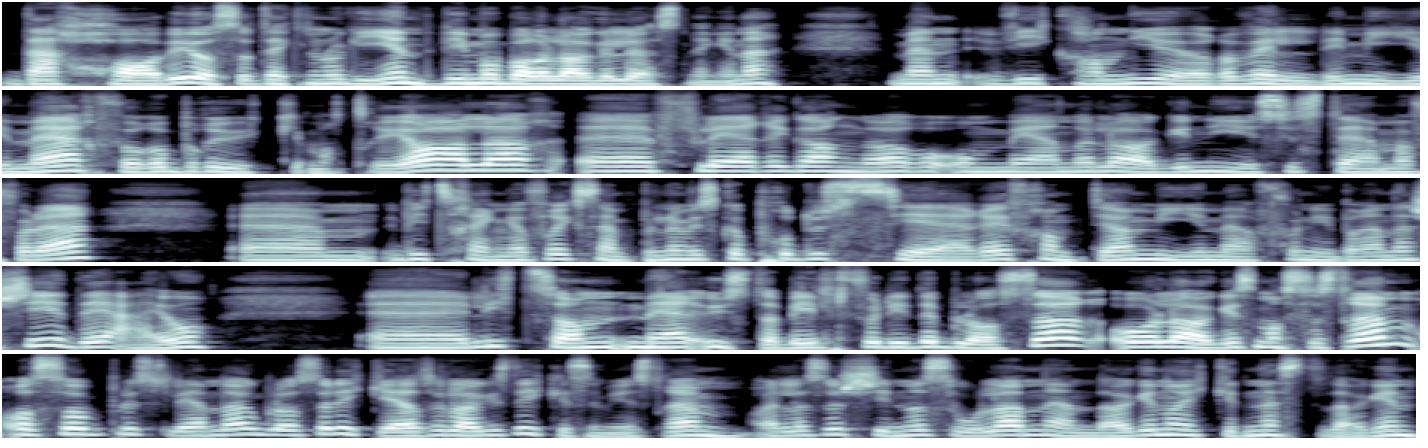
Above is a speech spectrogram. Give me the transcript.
Der har vi jo også teknologien, vi må bare lage løsningene. Men vi kan gjøre veldig mye mer for å bruke materialer eh, flere ganger og om igjen og lage nye systemer for det. Um, vi trenger f.eks. når vi skal produsere i framtida mye mer fornybar energi, det er jo eh, litt sånn mer ustabilt fordi det blåser og lages masse strøm, og så plutselig en dag blåser det ikke, og så lages det ikke så mye strøm. Eller så skinner sola den ene dagen og ikke den neste dagen.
